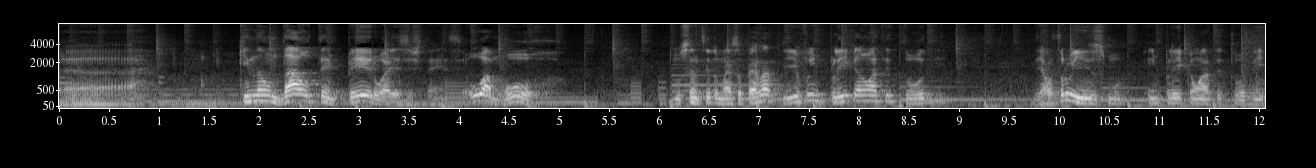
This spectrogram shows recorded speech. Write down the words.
é, que não dá o tempero à existência. O amor, no sentido mais superlativo, implica uma atitude de altruísmo, implica uma atitude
